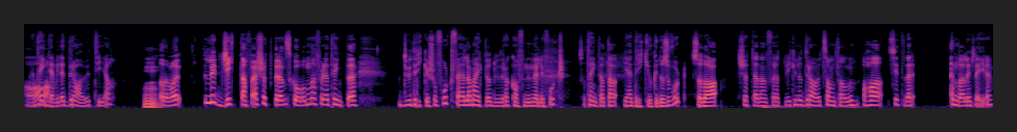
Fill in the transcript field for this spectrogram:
Jeg Ah. tenkte jeg ville dra ut tida. Mm. Og det var legit derfor jeg kjøpte den skålen. Fordi jeg tenkte du drikker så fort, for jeg la merke til at du drakk kaffen din veldig fort. Så tenkte jeg at da, jeg drikker jo ikke det så fort, så da kjøpte jeg den for at vi kunne dra ut samtalen og ha, sitte der enda litt lengre.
